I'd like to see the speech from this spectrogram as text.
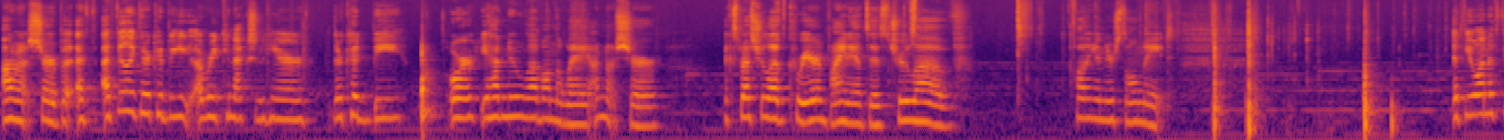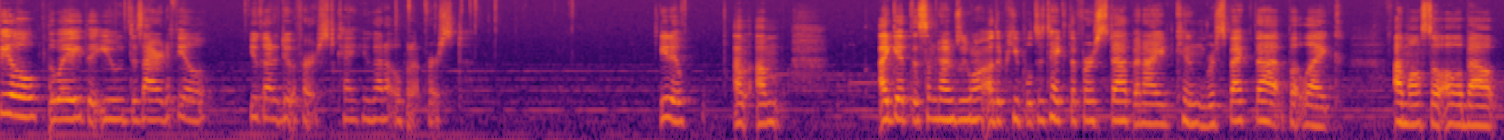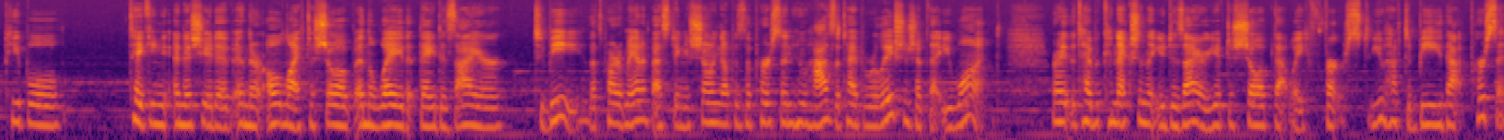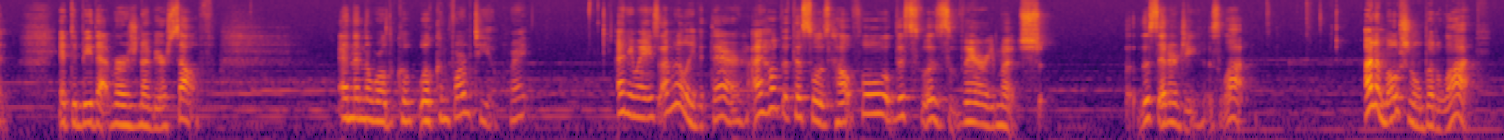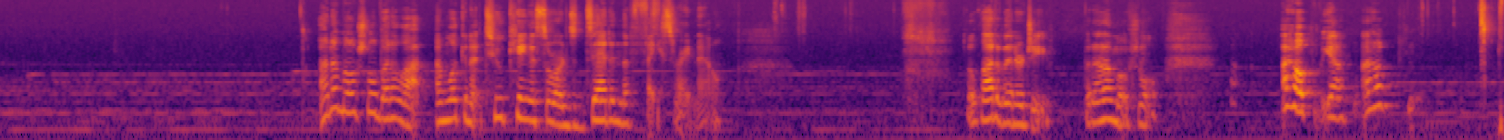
I'm not sure, but I, I feel like there could be a reconnection here. There could be or you have new love on the way. I'm not sure. Express your love, career, and finances. True love. Calling in your soulmate. If you want to feel the way that you desire to feel, you got to do it first, okay? You got to open up first. You do. I'm, I'm, I get that sometimes we want other people to take the first step, and I can respect that, but like, I'm also all about people taking initiative in their own life to show up in the way that they desire to be. That's part of manifesting is showing up as the person who has the type of relationship that you want, right? The type of connection that you desire. You have to show up that way first. You have to be that person. You have to be that version of yourself. And then the world will conform to you, right? Anyways, I'm going to leave it there. I hope that this was helpful. This was very much, this energy is a lot. Unemotional, but a lot. Unemotional, but a lot. I'm looking at two King of Swords dead in the face right now. A lot of energy, but unemotional. I hope, yeah, I hope,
